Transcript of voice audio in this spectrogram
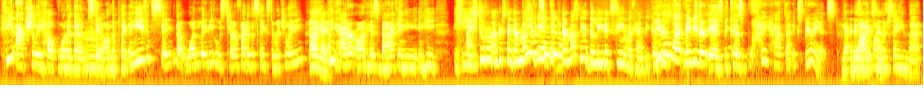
he actually helped one of them Mm. stay on the plane, and he even saved that one lady who was terrified of the snakes, the rich lady. Oh yeah, yeah. He had her on his back, and he he he. I still don't understand. There must be a, the- there must be a deleted scene with him because you know what? Maybe there is because why have that experience? Yeah, it doesn't why make bother sense. saying that?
